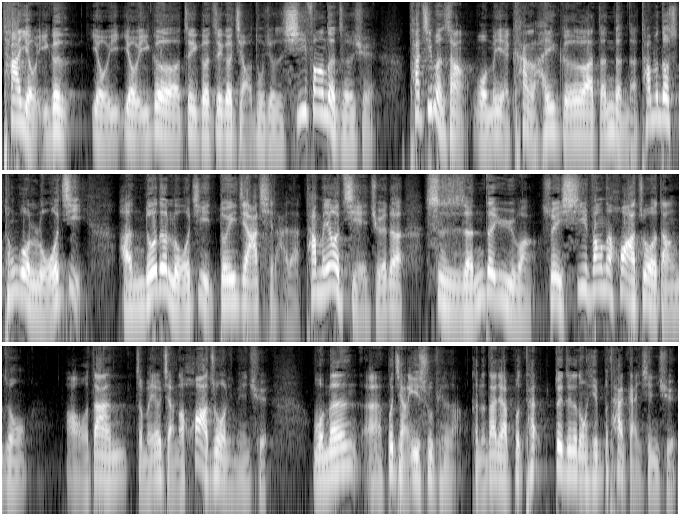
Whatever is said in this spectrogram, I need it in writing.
它有一个有有一个这个这个角度，就是西方的哲学，它基本上我们也看了黑格尔啊等等的，他们都是通过逻辑。很多的逻辑堆加起来的，他们要解决的是人的欲望。所以西方的画作当中，啊，我当然怎么又讲到画作里面去？我们呃不讲艺术品了，可能大家不太对这个东西不太感兴趣。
